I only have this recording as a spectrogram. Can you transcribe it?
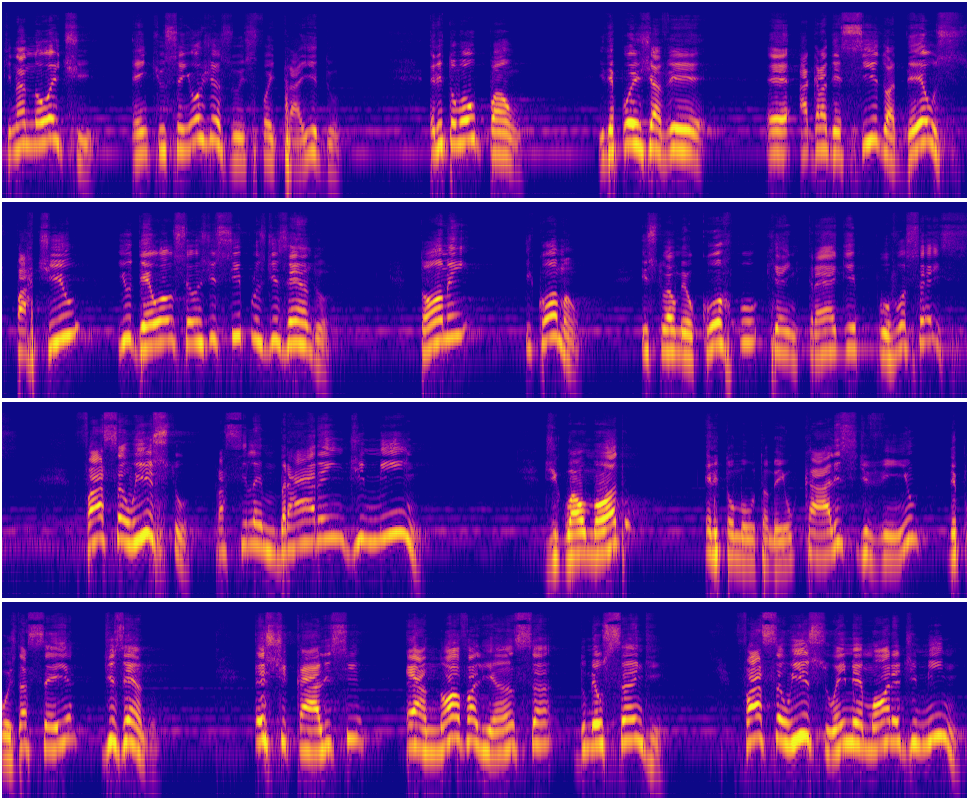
que na noite em que o Senhor Jesus foi traído, ele tomou o pão e depois de haver é, agradecido a Deus, partiu e o deu aos seus discípulos, dizendo: Tomem e comam, isto é o meu corpo que é entregue por vocês. Façam isto para se lembrarem de mim. De igual modo, ele tomou também o cálice de vinho depois da ceia, dizendo: este cálice é a nova aliança do meu sangue. Façam isso em memória de mim,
